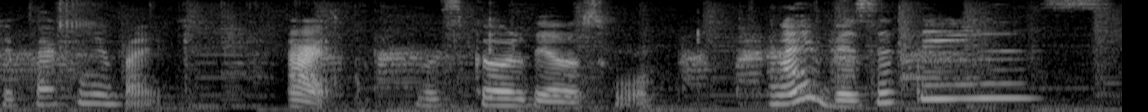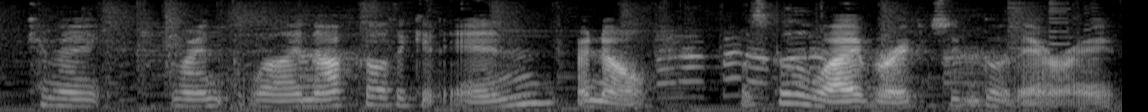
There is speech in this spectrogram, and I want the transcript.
Get back on your bike. Alright, let's go to the other school. Can I visit these? Can I, am I, will I not be able to get in? Or no, Let's go to the library because we can go there, right?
